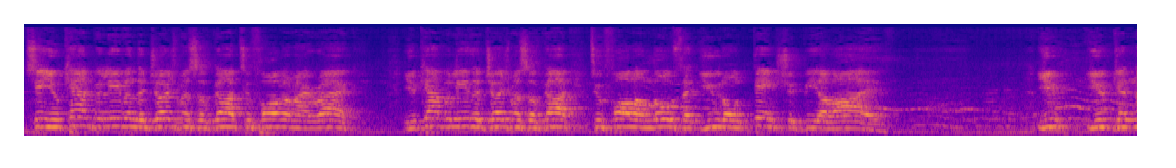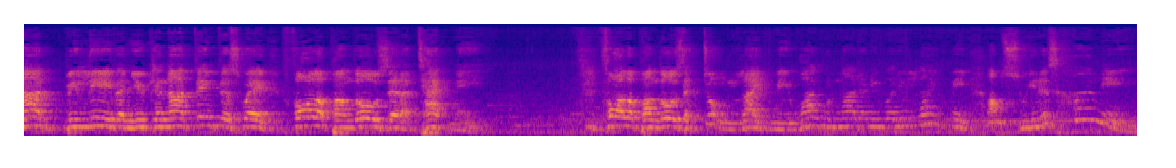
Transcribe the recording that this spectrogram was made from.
See, you can't believe in the judgments of God to fall on Iraq You can't believe the judgments of God to fall on those that you don't think should be alive. You, you cannot believe and you cannot think this way. Fall upon those that attack me. Fall upon those that don't like me. Why would not anybody like me? I'm sweet as honey.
